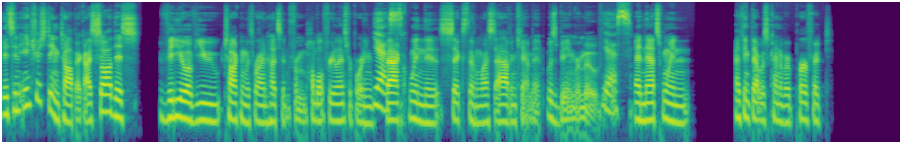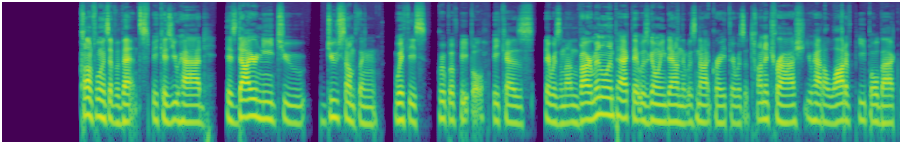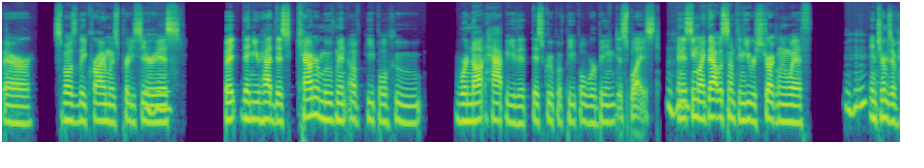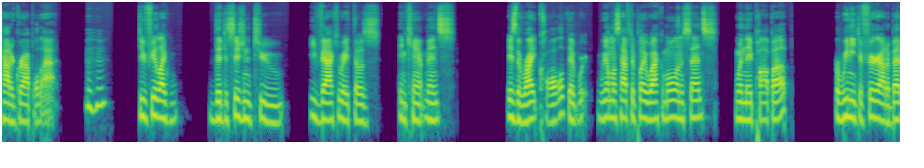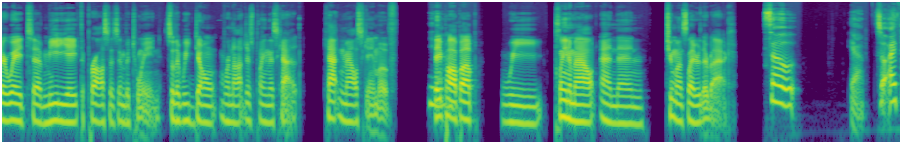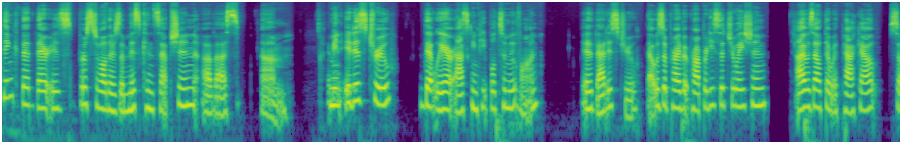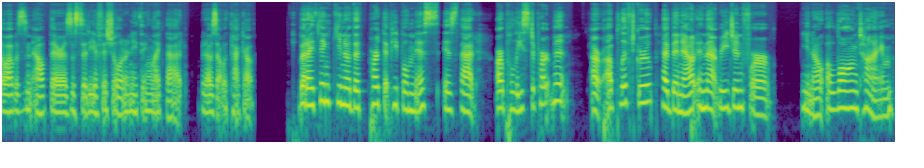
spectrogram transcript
it's an interesting topic. I saw this video of you talking with Ryan Hudson from Humboldt Freelance Reporting Yes. back when the 6th and West Ave encampment was being removed. Yes. And that's when I think that was kind of a perfect confluence of events because you had this dire need to do something with this group of people because there was an environmental impact that was going down that was not great. There was a ton of trash. You had a lot of people back there. Supposedly, crime was pretty mm-hmm. serious. But then you had this counter movement of people who were not happy that this group of people were being displaced. And it seemed like that was something you were struggling with hmm in terms of how to grapple that. hmm Do you feel like the decision to evacuate those encampments is the right call? That we're, we almost have to play whack a mole in a sense when they pop up? Or we need to figure out a better way to mediate the process in between so that we don't, we're not just playing this cat, cat and mouse game of they pop up, we clean them out, and then two months later they're back. So, yeah. So I think that there is, first of all, there's a misconception of us. Um, I mean, it is true that we are asking people to move on. Eh, That is true. That was a private property situation. I was out there with pack out. So I wasn't out there as a city official or anything like that, but I was out with pack out. But I think, you know, the part that people miss is that our police department, our uplift group had been out in that region for, you know, a long time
